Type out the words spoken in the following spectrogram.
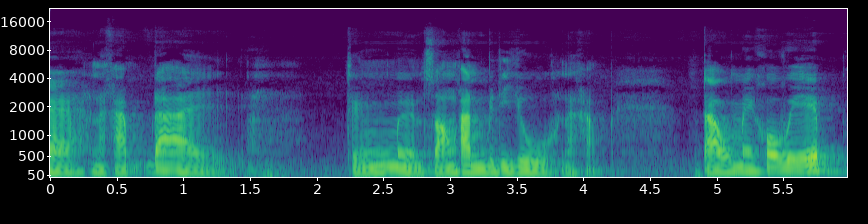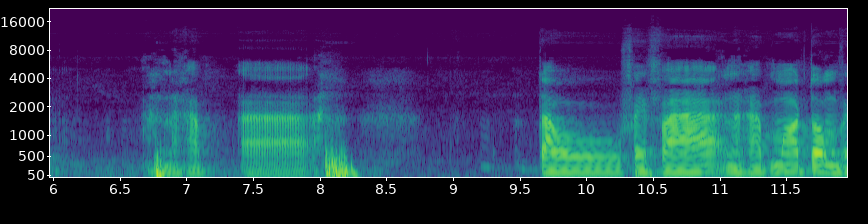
ร์นะครับได้ถึง 12,000 BTU นะครับ เตาไมโครเวฟนะครับอ่า เตาไฟฟ้านะครับหม้อต้มไฟ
